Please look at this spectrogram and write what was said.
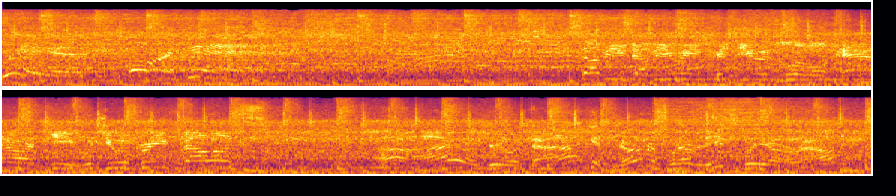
Liv Morgan. WWE could use a little anarchy. Would you agree, fellas? Uh, I agree with that. I get nervous whenever these three are around.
